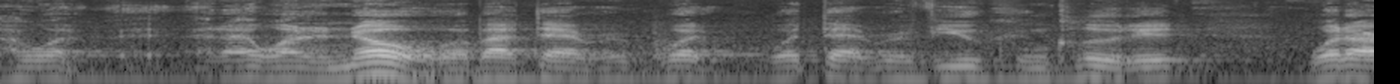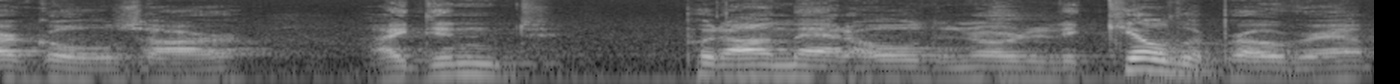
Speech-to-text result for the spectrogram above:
I want, and I want to know about that, what, what that review concluded, what our goals are. I didn't put on that hold in order to kill the program.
